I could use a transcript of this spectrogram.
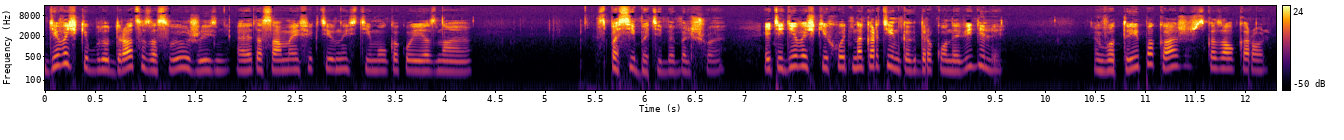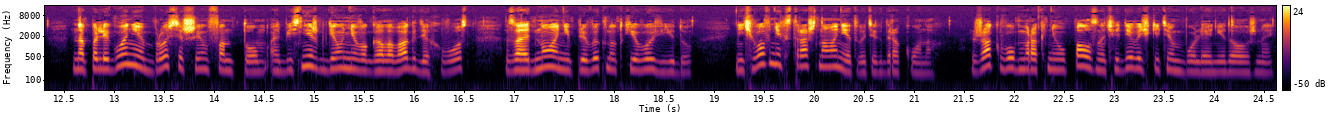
Девочки будут драться за свою жизнь, а это самый эффективный стимул, какой я знаю. Спасибо тебе большое. Эти девочки хоть на картинках дракона видели? Вот ты и покажешь, сказал король. На полигоне бросишь им фантом, объяснишь, где у него голова, где хвост, заодно они привыкнут к его виду. Ничего в них страшного нет в этих драконах. Жак в обморок не упал, значит, девочки тем более не должны.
